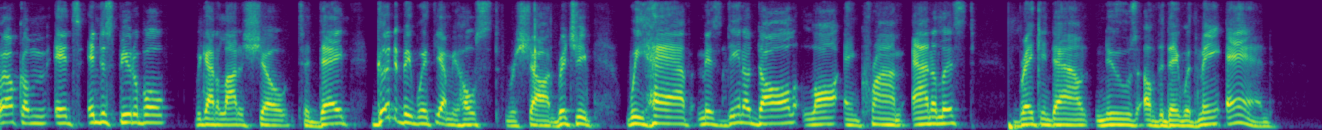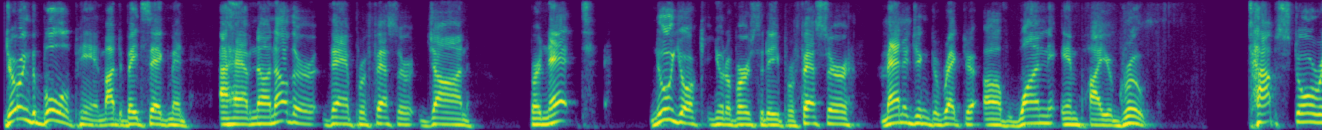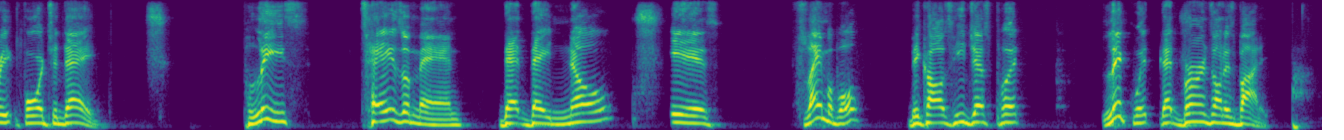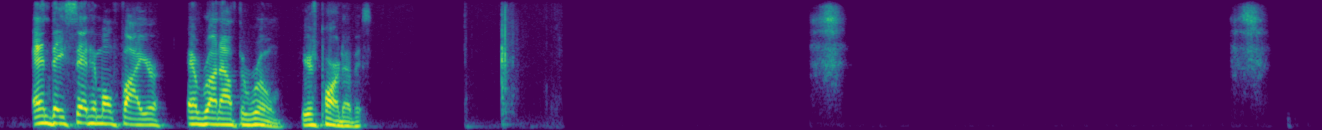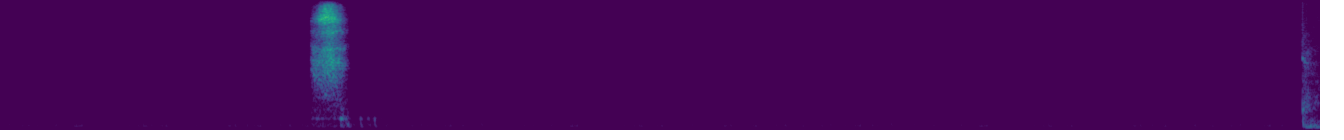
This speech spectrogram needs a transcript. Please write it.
Welcome. It's indisputable. We got a lot of show today. Good to be with you. I'm your host, Rashad Richey. We have Miss Dina Doll, law and crime analyst, breaking down news of the day with me. And during the bullpen, my debate segment, I have none other than Professor John Burnett, New York University professor, managing director of One Empire Group. Top story for today. Police tase a man that they know is flammable because he just put liquid that burns on his body. And they set him on fire and run out the room. Here's part of it.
